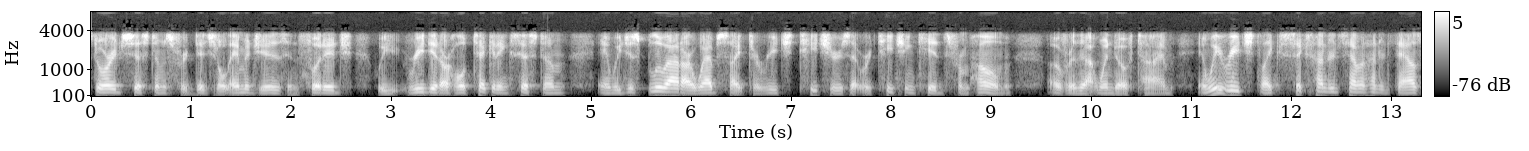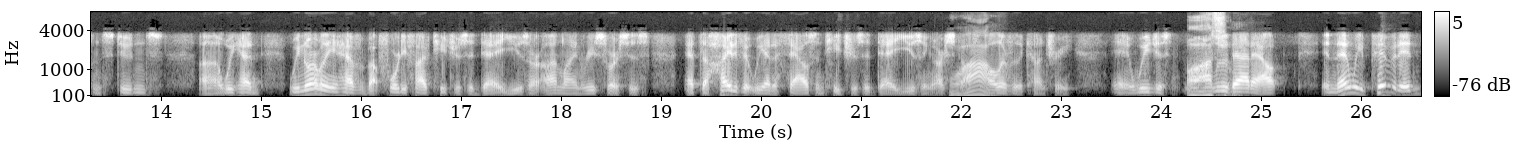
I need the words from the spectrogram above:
storage systems for digital images and footage. We redid our whole ticketing system, and we just blew out our website to reach teachers that were teaching kids from home over that window of time. And we reached like 600, 700,000 students. Uh, we had we normally have about 45 teachers a day use our online resources. At the height of it, we had a thousand teachers a day using our stuff Wow. all over the country, and we just Awesome. blew that out. And then we pivoted.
